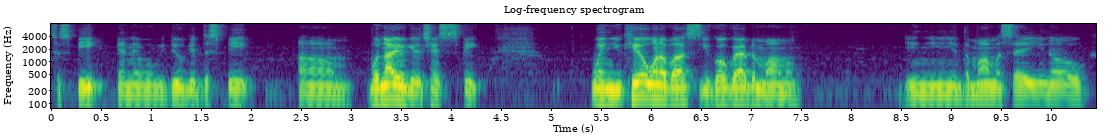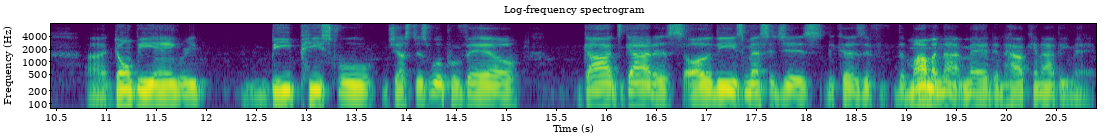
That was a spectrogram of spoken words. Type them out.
to speak. And then when we do get to speak, um, well, not even get a chance to speak. When you kill one of us, you go grab the mama. And the mama say, you know, uh, don't be angry, be peaceful, justice will prevail. God's got us, all of these messages, because if the mama not mad, then how can I be mad?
